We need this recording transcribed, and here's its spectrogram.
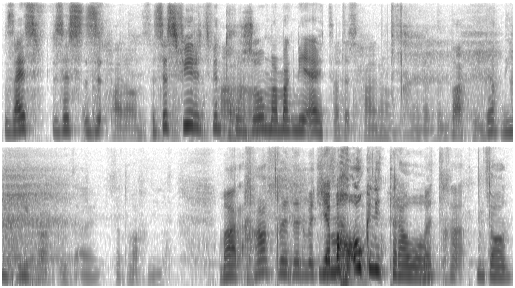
Zij is, zij is, is haram. Zinab, is dat 24 of zo, maar maakt niet uit. Dat is haram. Zinab, Dat maakt niet. Dat niet, die maakt niet uit. Dat mag niet. Maar ga verder met je Jij mag ook niet trouwen. Met ga... Dan.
